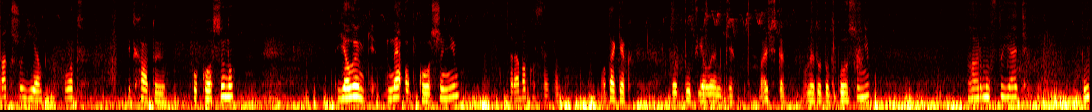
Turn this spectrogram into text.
Так що є. От під хатою покошено. Ялинки не обкошені. Треба косити. Отак як от тут ялинки. Бачите? Вони тут обкошені. Гарно стоять. Тут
